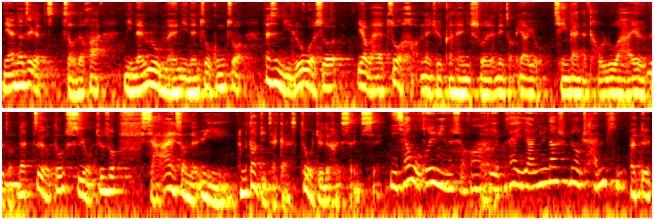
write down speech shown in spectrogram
你按照这个走的话。你能入门，你能做工作，但是你如果说要把它做好，那就刚才你说的那种要有情感的投入啊，要有各种，那这个都适用。就是说，狭隘上的运营，他们到底在干什么？这我觉得很神奇。以前我做运营的时候啊，也不太一样，因为当时没有产品。哎，对，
